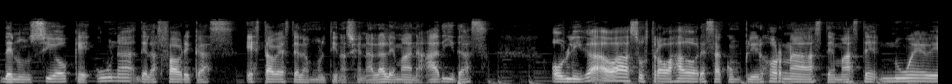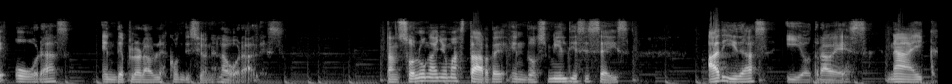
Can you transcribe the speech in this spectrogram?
denunció que una de las fábricas, esta vez de la multinacional alemana Adidas, obligaba a sus trabajadores a cumplir jornadas de más de 9 horas en deplorables condiciones laborales. Tan solo un año más tarde, en 2016, Adidas y otra vez Nike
